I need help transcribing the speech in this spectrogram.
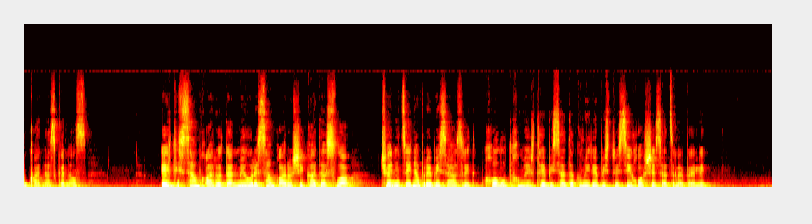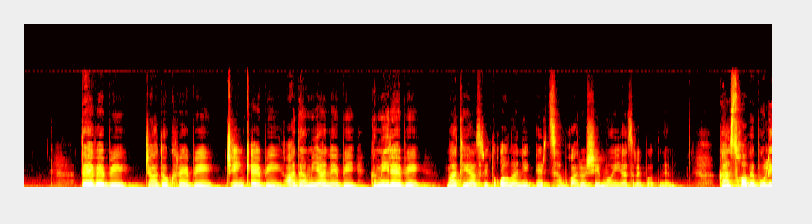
უკანასკნელს. ერთი სამყაროდან მეორე სამყაროში გადასვლა ჩვენი წინაპრების აზრით მხოლოდ ღმერთებისა და გმირებისთვის იყო შესაძლებელი. დევები, ჯადოქრები, ჭინკები, ადამიანები, გმირები მათი აზრით ყველანი ერთ სამყაროში მოიაზრებოდნენ. განსხვავებული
